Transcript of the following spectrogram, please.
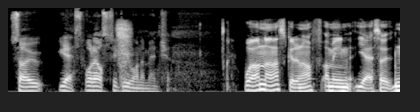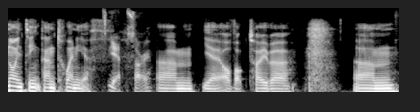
so, yes, what else did you want to mention? Well, no, that's good enough. I mean, yeah, so 19th and 20th. Yeah, sorry. um, yeah, of October. Um,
